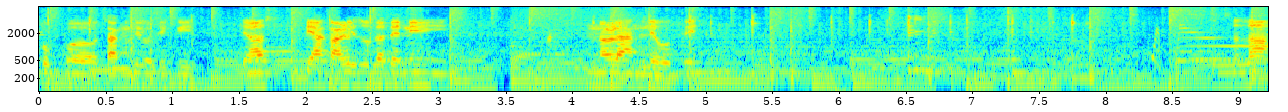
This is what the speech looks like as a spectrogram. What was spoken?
खूप चांगली होती की त्या त्या काळी सुद्धा त्यांनी नळ आणले होते. चला.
